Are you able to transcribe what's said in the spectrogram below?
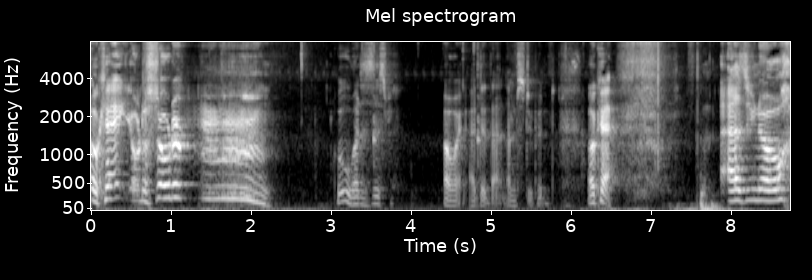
Okay, Yoda soda. Mm. Ooh, what is this? Oh wait, I did that. I'm stupid. Okay. As you know,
